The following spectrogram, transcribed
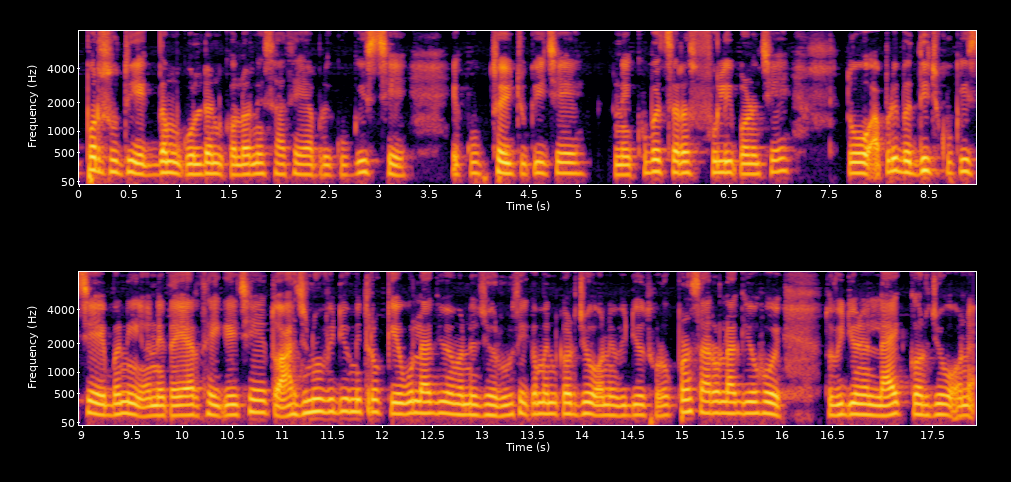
ઉપર સુધી એકદમ ગોલ્ડન કલરની સાથે આપણી કૂકીઝ છે એ કૂક થઈ ચૂકી છે. અને ખૂબ જ સરસ ફૂલી પણ છે. તો આપણી બધી જ કૂકીઝ છે એ બની અને તૈયાર થઈ ગઈ છે. તો આજનો વીડિયો મિત્રો કેવો લાગ્યો એ મને જરૂરથી કમેન્ટ કરજો અને વીડિયો થોડોક પણ સારો લાગ્યો હોય તો વિડીયોને લાઇક કરજો અને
